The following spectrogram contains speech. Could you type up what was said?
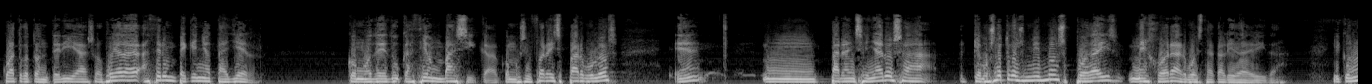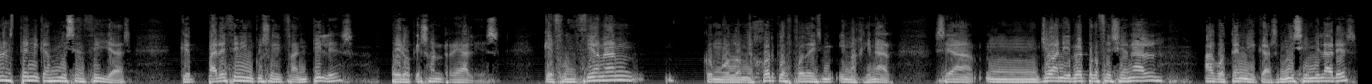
cuatro tonterías, os voy a hacer un pequeño taller, como de educación básica, como si fuerais párvulos, ¿eh? mm, para enseñaros a que vosotros mismos podáis mejorar vuestra calidad de vida. Y con unas técnicas muy sencillas, que parecen incluso infantiles, pero que son reales, que funcionan como lo mejor que os podáis imaginar. O sea, mm, yo a nivel profesional hago técnicas muy similares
